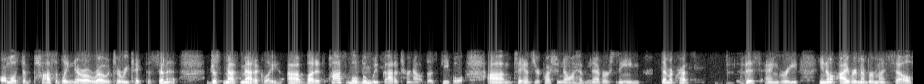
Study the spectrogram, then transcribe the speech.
almost impossibly narrow road to retake the Senate, just mathematically. Uh, but it's possible. Mm-hmm. But we've got to turn out those people. Um, to answer your question, no, I have never seen Democrats this angry. You know, I remember myself.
